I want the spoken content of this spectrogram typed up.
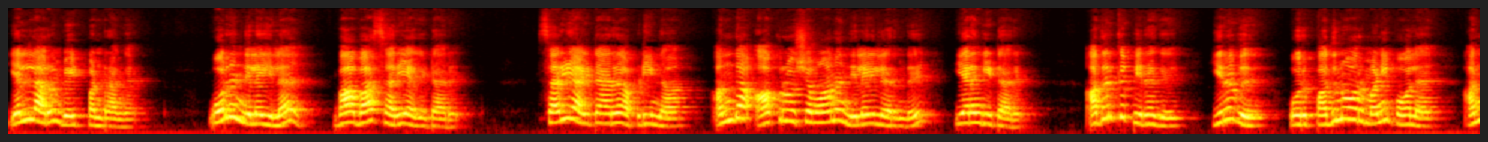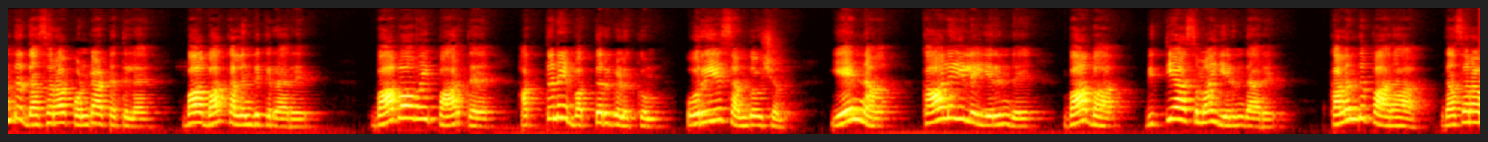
எல்லாரும் வெயிட் பண்றாங்க. ஒரு நிலையில பாபா சரியாகிட்டாரு. சரியாயிட்டாரு அப்படின்னா அந்த ஆக்ரோஷமான நிலையிலிருந்து இறங்கிட்டாரு. அதற்கு பிறகு இரவு ஒரு பதினோரு மணி போல அந்த தசரா கொண்டாட்டத்தில் பாபா கலந்துக்கிறாரு. பாபாவை பார்த்த அத்தனை பக்தர்களுக்கும் ஒரே சந்தோஷம். ஏன்னா காலையில இருந்து பாபா வித்தியாசமா இருந்தாரு. கலந்து பாரா தசரா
